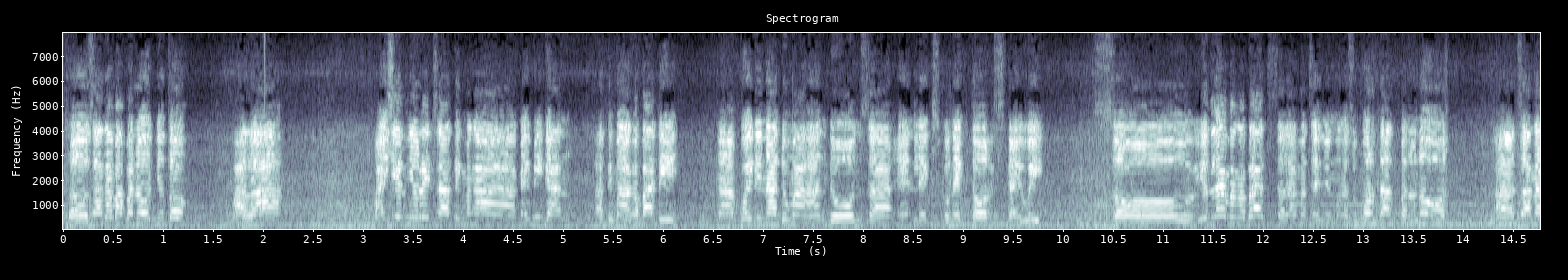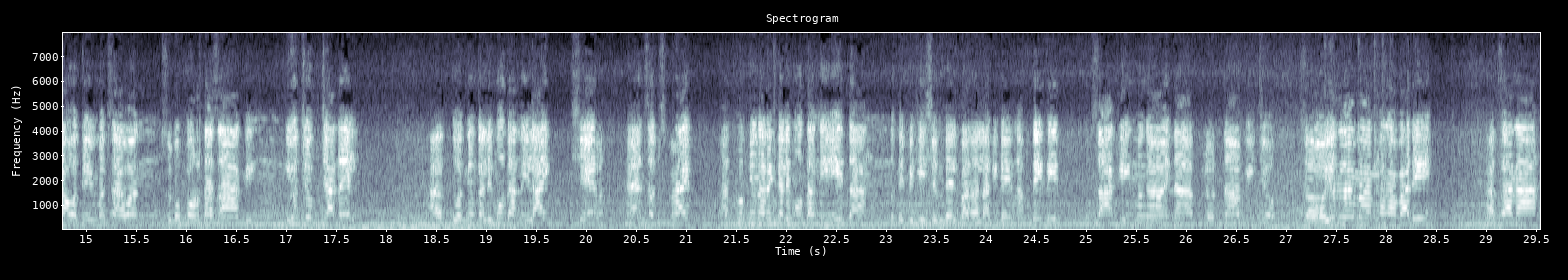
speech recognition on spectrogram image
So, sana mapanood nyo to para ma-share nyo rin sa ating mga kaibigan, sa ating mga kabady na pwede na dumaan doon sa NLEX Connector Skyway. So, yun lang mga bads. Salamat sa inyong mga suporta at panonood. At sana huwag kayong magsawang sumuporta sa aking YouTube channel. At huwag niyong kalimutan i-like, share, and subscribe. At huwag niyo na rin kalimutan i-hit ang notification bell para lagi kayong updated sa aking mga ina-upload na video. So, yun lang mga mga. At sana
